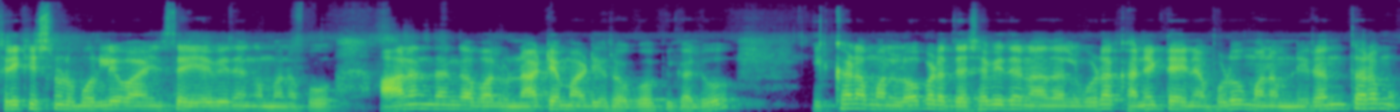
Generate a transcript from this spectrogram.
శ్రీకృష్ణుడు మురళి వాయిస్తే ఏ విధంగా మనకు ఆనందంగా వాళ్ళు నాట్యం ఆడిరో గోపికలు. ఇక్కడ మన లోపల దశవిధ నాదాలు కూడా కనెక్ట్ అయినప్పుడు మనం నిరంతరం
